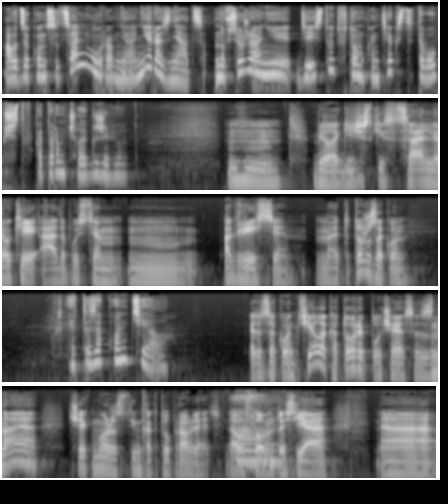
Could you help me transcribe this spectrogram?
А вот законы социального уровня, они разнятся, но все же они действуют в том контексте того общества, в котором человек живет. Угу. Биологический, социальный, окей. А, допустим, агрессия – это тоже закон? Это закон тела. Это закон тела, который, получается, зная, человек может им как-то управлять. Да, условно, а... то есть я э,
